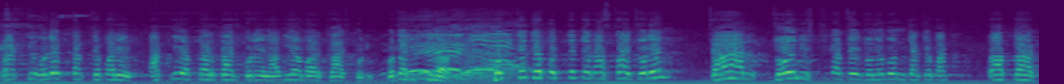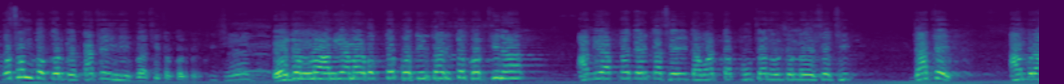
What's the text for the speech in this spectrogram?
প্রার্থী অনেক থাকতে পারে। আপনি আপনার কাজ করেন, আমি আমার কাজ করি। কথা ঠিক কিনা প্রত্যেকে প্রত্যেকে রাস্তায় চলেন, যার জয় নিশ্চিত আছে জনগণ যাকে আপনার পছন্দ করবে, তাকেই নির্বাচিত করবে। এই জন্য আমি আমার বক্তব্য দীর্ঘায়িত করছি না। আমি আপনাদের কাছে এই দাওয়াতটা পৌঁছানোর জন্য এসেছি, যাতে আমরা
